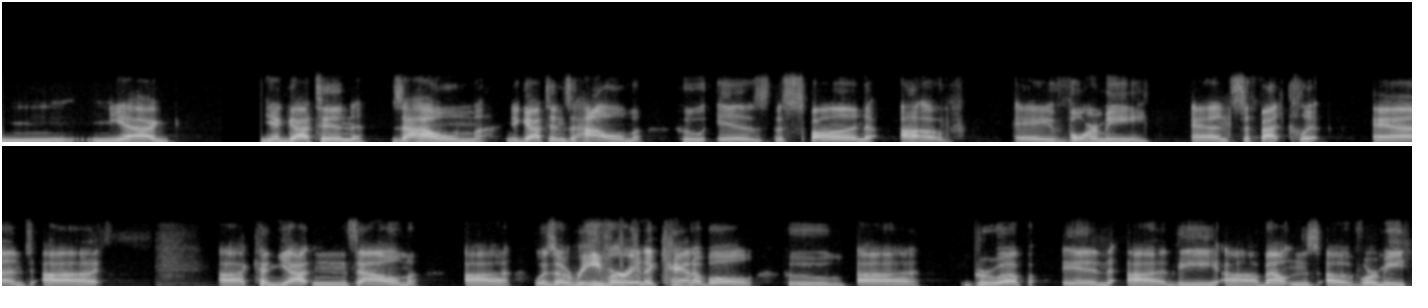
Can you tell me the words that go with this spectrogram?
Nyag, Knygathin Zhaum. Knygathin Zhaum, who is the spawn of a Voormi and Safat Clip. And uh, uh, Knygathin Zhaum uh, was a reaver and a cannibal who uh, grew up in uh, the uh, mountains of Vormith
